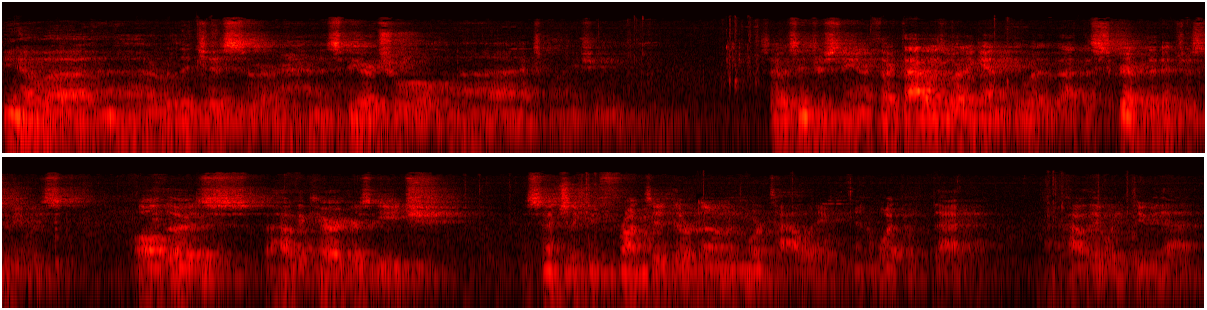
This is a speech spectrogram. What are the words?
you know, uh, uh, religious or spiritual uh. So it was interesting, I thought that was what, again, it the script that interested me was all those, how the characters each essentially confronted their own mortality and what that, how they would do that.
